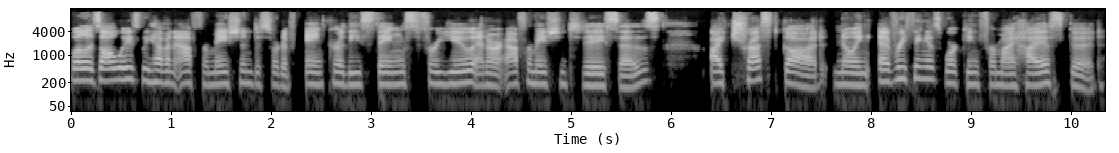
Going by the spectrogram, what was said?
Well, as always, we have an affirmation to sort of anchor these things for you. And our affirmation today says, I trust God, knowing everything is working for my highest good,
